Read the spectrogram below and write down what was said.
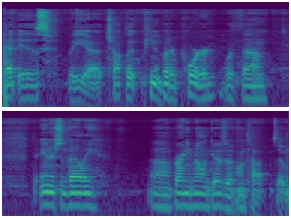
that is the uh, chocolate peanut butter porter with um, the Anderson Valley uh, Melon Gose on top. So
